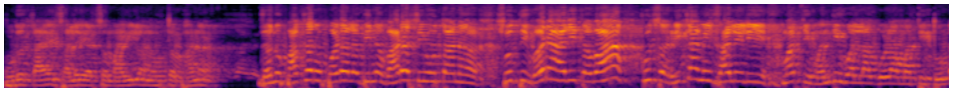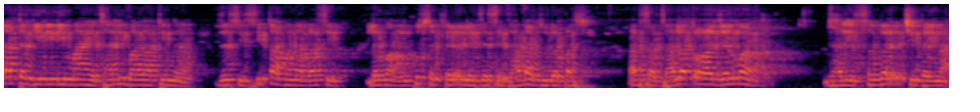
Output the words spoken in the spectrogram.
पुढं काय झालं याचं माईला नव्हतं भान जणू पाखरू पडल बिन वारसी होतान शुद्धी वर आली तवा कुस रिकामी झालेली. माती मंदी वल्ला गोळा माती तोंडात गेलेली. माय झाली बाळा तिनं जशी सीता वनवासी लव अंकुश खेळले जसे झाडा जुदपाशी असा झाला तो हा जन्म. झाली सगळ्याची दैना.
